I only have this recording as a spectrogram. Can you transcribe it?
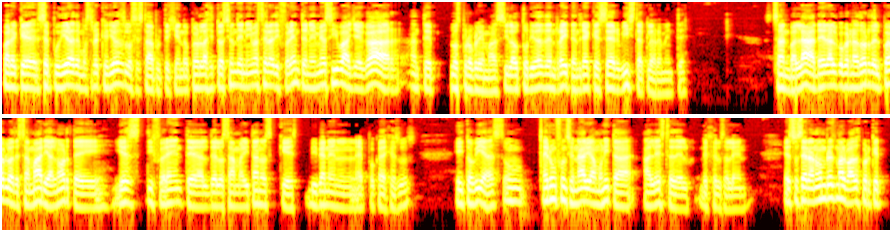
para que se pudiera demostrar que Dios los estaba protegiendo. Pero la situación de Nehemías era diferente. Nehemías iba a llegar ante los problemas y la autoridad del rey tendría que ser vista claramente. Sanbalad era el gobernador del pueblo de Samaria al norte y, es diferente al de los samaritanos que vivían en la época de Jesús. Y Tobías era un funcionario amonita al este de Jerusalén. Estos eran hombres malvados porque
